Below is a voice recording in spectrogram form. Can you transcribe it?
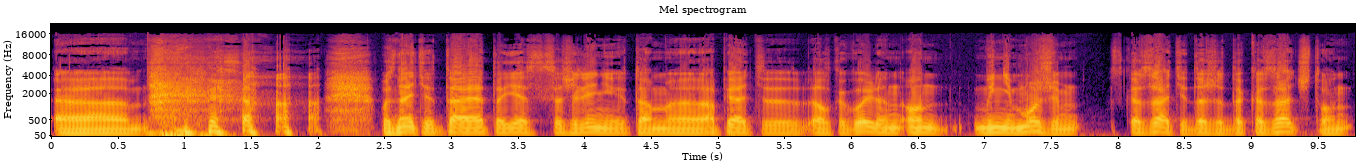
Эм, вы знаете, да, это есть, к сожалению, там э, опять алкоголь, он, он мы не можем сказать и даже доказать, что он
